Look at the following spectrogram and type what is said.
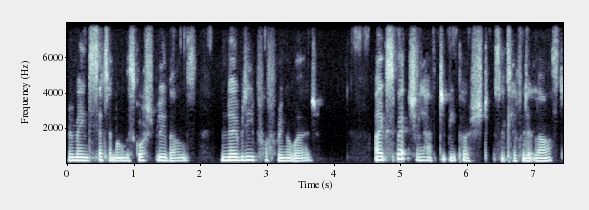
remained set among the squashed bluebells, nobody proffering a word. I expect she'll have to be pushed, said Clifford at last,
